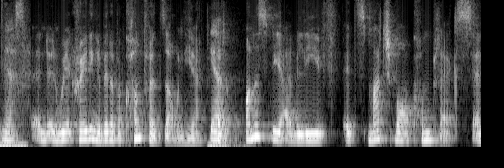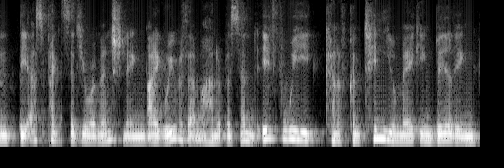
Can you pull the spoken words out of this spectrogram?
yes and, and, we're creating a bit of a comfort zone here yeah. but honestly i believe it's much more complex and the aspects that you were mentioning i agree with them 100% if we kind of continue making building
